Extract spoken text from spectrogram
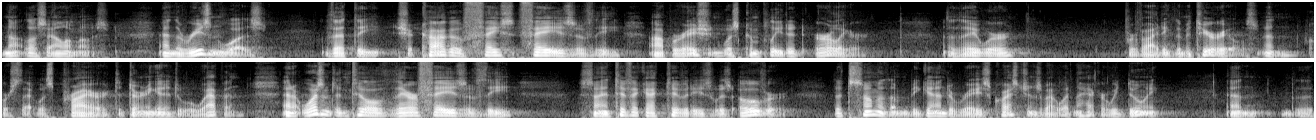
not Los Alamos. And the reason was that the Chicago face, phase of the operation was completed earlier. They were providing the materials, and of course that was prior to turning it into a weapon. And it wasn't until their phase of the scientific activities was over that some of them began to raise questions about what in the heck are we doing? And the,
